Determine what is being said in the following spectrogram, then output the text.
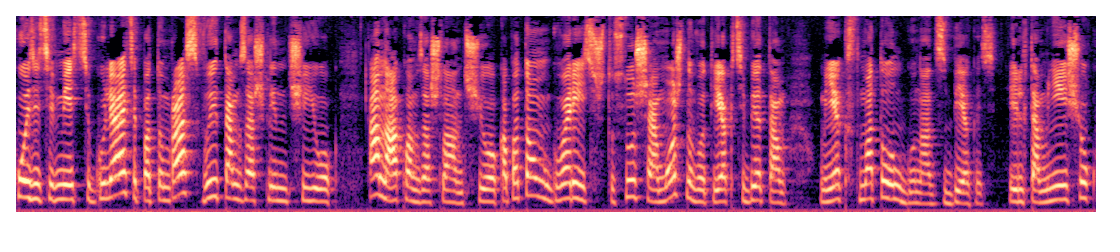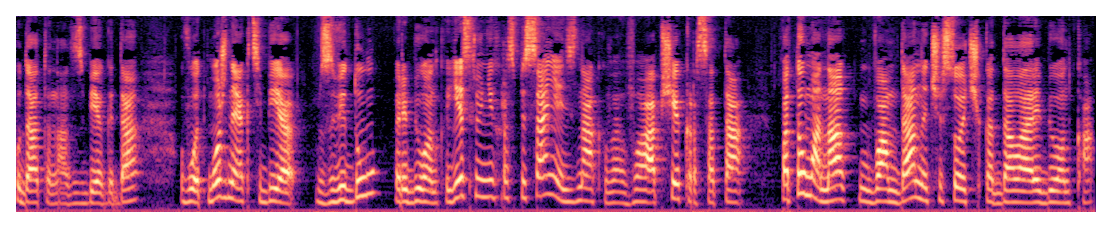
ходите вместе гулять, а потом раз, вы там зашли на чаек, она к вам зашла на чаек, а потом говорите, что, слушай, а можно вот я к тебе там, мне к стоматологу надо сбегать, или там мне еще куда-то надо сбегать, да, вот, можно я к тебе заведу ребенка, если у них расписание одинаковое, вообще красота, потом она вам, да, на часочек отдала ребенка,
